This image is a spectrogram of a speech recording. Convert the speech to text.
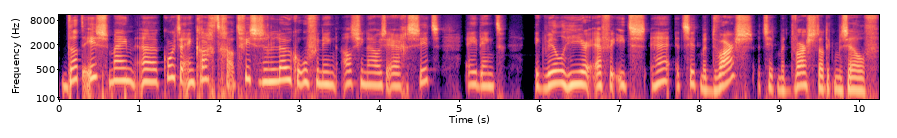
dat is mijn uh, korte en krachtige advies. Is een leuke oefening als je nou eens ergens zit en je denkt, ik wil hier even iets, hè, het zit me dwars. Het zit me dwars dat ik mezelf,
